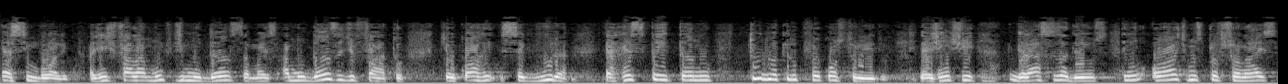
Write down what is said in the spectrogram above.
é simbólico. A gente fala muito de mudança, mas a mudança de fato que ocorre segura é respeitando tudo aquilo que foi construído. E a gente, graças a Deus, tem ótimos profissionais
